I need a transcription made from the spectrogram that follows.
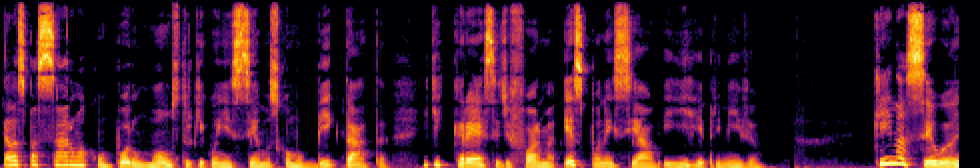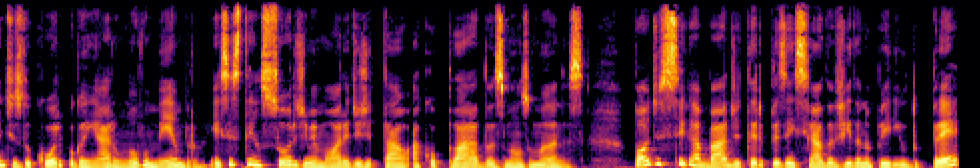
Elas passaram a compor um monstro que conhecemos como Big Data e que cresce de forma exponencial e irreprimível. Quem nasceu antes do corpo ganhar um novo membro, esse extensor de memória digital acoplado às mãos humanas, pode se gabar de ter presenciado a vida no período pré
